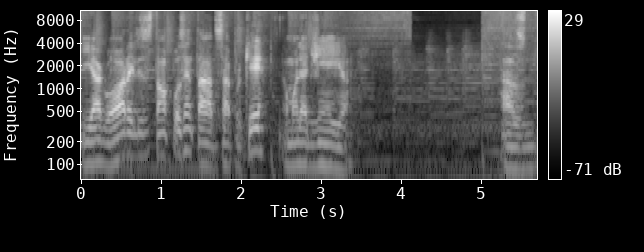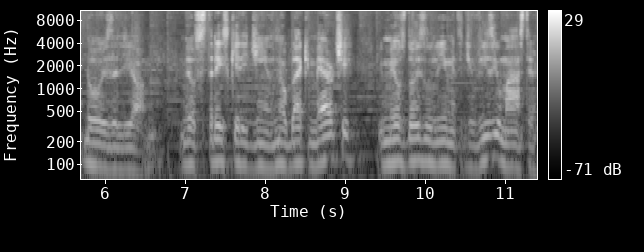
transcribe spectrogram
e agora eles estão aposentados, sabe por quê? Dá uma olhadinha aí, ó as dois ali, ó. Meus três queridinhos, meu Black Merit e meus dois Limited, Visa e o Master.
